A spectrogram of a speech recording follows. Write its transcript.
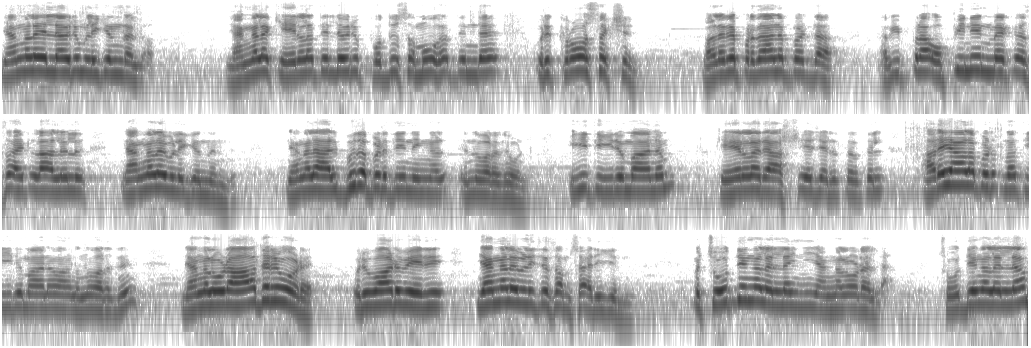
ഞങ്ങളെ എല്ലാവരും വിളിക്കുന്നുണ്ടല്ലോ ഞങ്ങളെ കേരളത്തിന്റെ ഒരു പൊതുസമൂഹത്തിന്റെ ഒരു ക്രോസ് സെക്ഷൻ വളരെ പ്രധാനപ്പെട്ട അഭിപ്രായ ഒപ്പീനിയൻ മേക്കേഴ്സ് ആയിട്ടുള്ള ആളുകൾ ഞങ്ങളെ വിളിക്കുന്നുണ്ട്. ഞങ്ങളെ അത്ഭുതപ്പെടുത്തി നിങ്ങൾ എന്ന് പറഞ്ഞുകൊണ്ട് ഈ തീരുമാനം കേരള രാഷ്ട്രീയ ചരിത്രത്തിൽ അടയാളപ്പെടുത്തുന്ന തീരുമാനമാണെന്ന് പറഞ്ഞ് ഞങ്ങളോട് ആദരവോടെ ഒരുപാട് പേര് ഞങ്ങളെ വിളിച്ച് സംസാരിക്കുന്നു. ഇപ്പോൾ ചോദ്യങ്ങളെല്ലാം ഇനി ഞങ്ങളോടല്ല. ചോദ്യങ്ങളെല്ലാം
